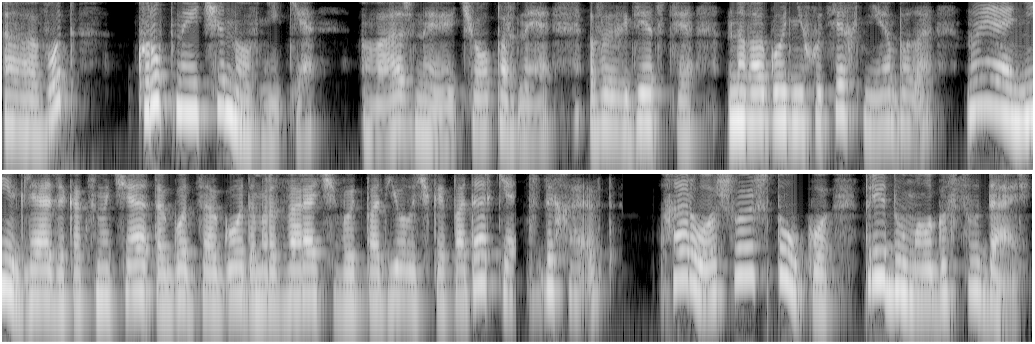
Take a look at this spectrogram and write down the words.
А вот крупные чиновники – Важные, чопорные. В их детстве новогодних утех не было, но и они, глядя, как внучата год за годом разворачивают под елочкой подарки, вздыхают. «Хорошую штуку придумал государь».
